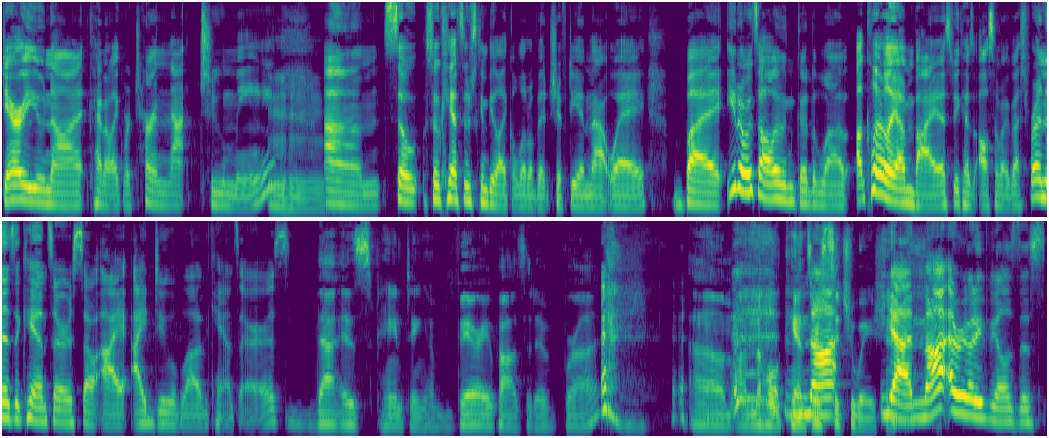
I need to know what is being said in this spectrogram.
dare you not kind of like return that to me? Um, so so cancers can be like a little bit shifty in that way, but you know, it's all in good love. Uh, clearly I'm biased because also my best friend is a cancer, so I I do love cancers. That is painting a very positive brush um, on the whole cancer Not- situation. Yeah, not everybody feels this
